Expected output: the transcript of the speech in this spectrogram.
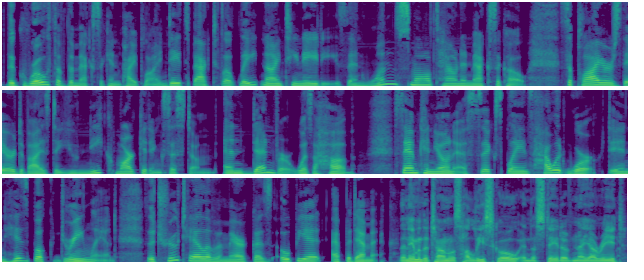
The growth of the Mexican pipeline dates back to the late 1980s and one small town in Mexico. Suppliers there devised a unique marketing system, and Denver was a hub. Sam Quinones explains how it worked in his book Dreamland, The True Tale of America's Opiate Epidemic. The name of the town was Xalisco in the state of Nayarit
